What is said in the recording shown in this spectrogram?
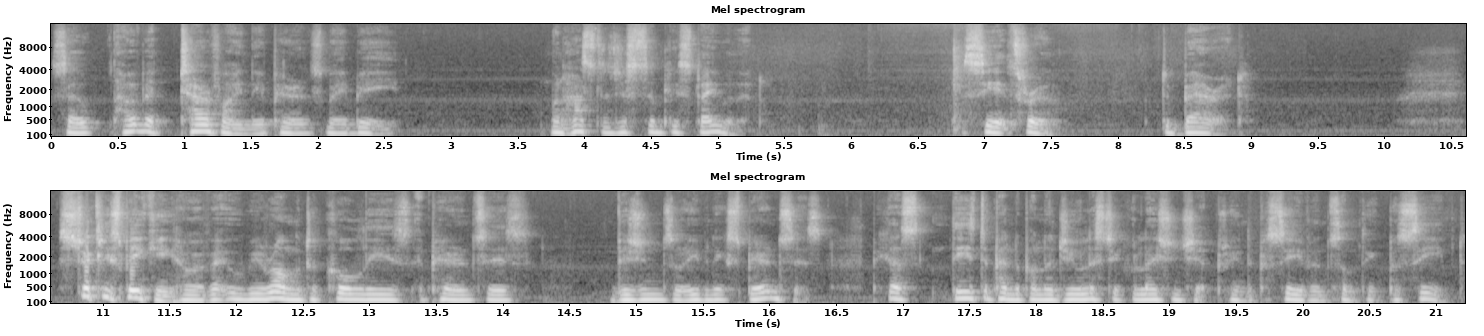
So, however terrifying the appearance may be, one has to just simply stay with it, to see it through, to bear it. Strictly speaking, however, it would be wrong to call these appearances visions or even experiences, because these depend upon a dualistic relationship between the perceiver and something perceived.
